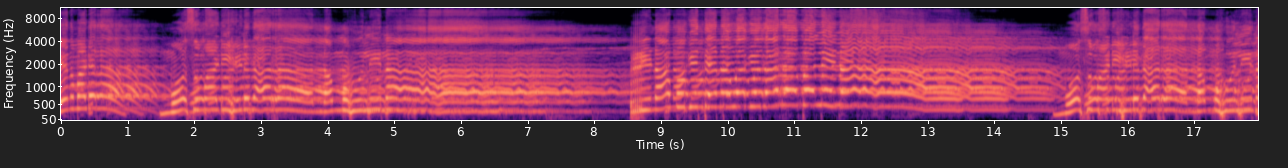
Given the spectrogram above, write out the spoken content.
ಏನು ಮಾಡ್ಯಾರ? ಮೋಸ ಮಾಡಿ ಹಿಡಿದಾರ ನಮ್ಮ ಹುಲಿನ. ಋಣ ಮುಗಿತೇನ ಒಗದಾರ ಬಲಿನ ಮೋಸ ಮಾಡಿ ಹಿಡಿದಾರ ನಮ್ಮ ಹುಲಿನ.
